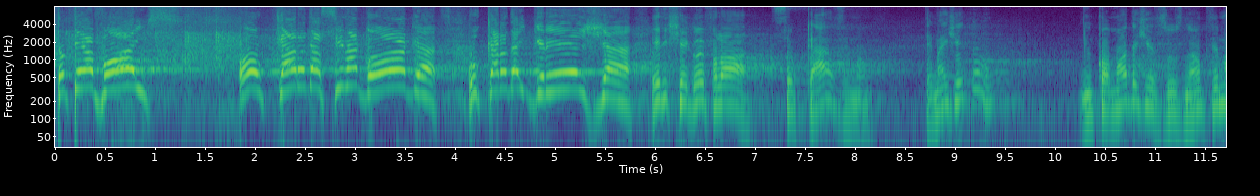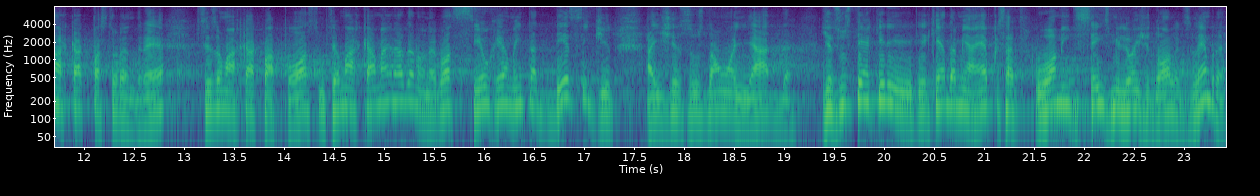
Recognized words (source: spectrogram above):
Então tem a voz. Ó, oh, o cara da sinagoga, o cara da igreja. Ele chegou e falou: Ó, oh, seu caso, irmão, tem mais jeito não. Não incomoda Jesus, não. Precisa marcar com o pastor André, precisa marcar com o apóstolo, não precisa marcar mais nada, não. O negócio seu realmente está decidido. Aí Jesus dá uma olhada. Jesus tem aquele, quem é da minha época, sabe? O homem de 6 milhões de dólares, lembra?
